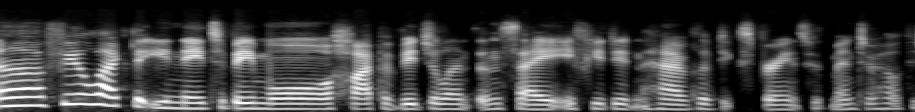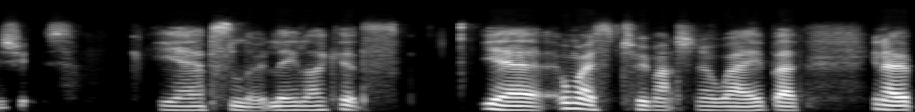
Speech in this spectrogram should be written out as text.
uh, feel like that you need to be more hyper vigilant than say if you didn't have lived experience with mental health issues? Yeah absolutely. Like it's yeah, almost too much in a way. But you know,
